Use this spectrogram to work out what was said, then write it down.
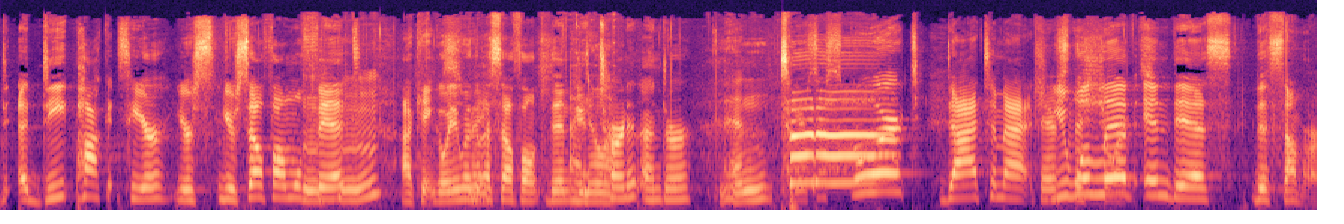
d- uh, deep pockets here. Your your cell phone will fit. I can't go anywhere with my Mm-hmm. Cell phone. Then I you turn it under. Then Ta-da! Dye to match. There's you will live in this this summer.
